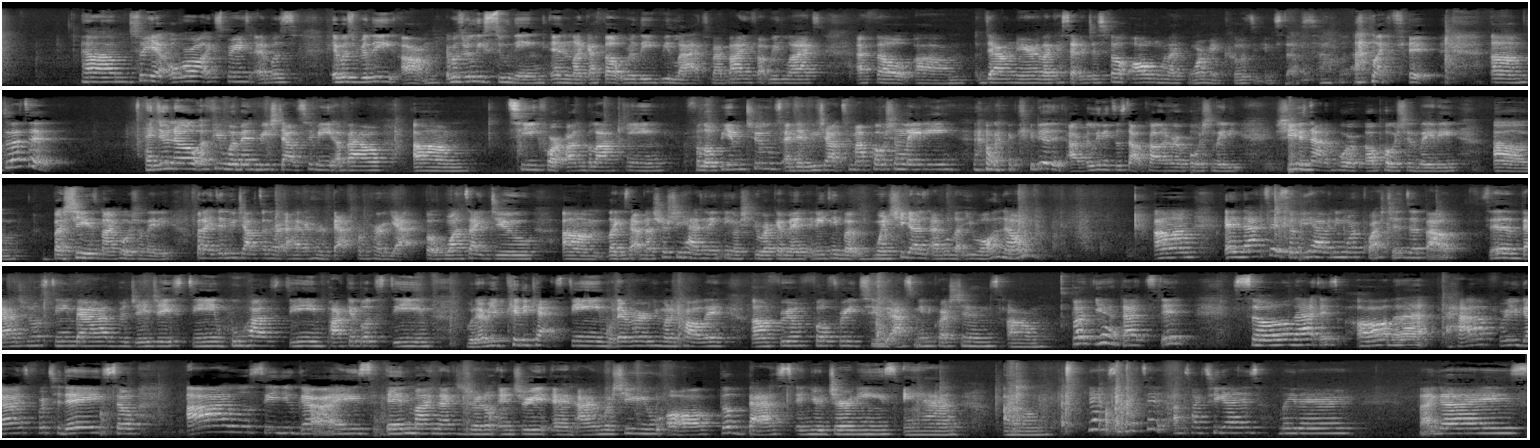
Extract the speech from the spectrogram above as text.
Um, so yeah, overall experience, it was it was really um, it was really soothing and like I felt really relaxed. My body felt relaxed. I felt um, down there, like I said, it just felt all more like warm and cozy and stuff. So I liked it. Um, so that's it. I do know a few women reached out to me about um, tea for unblocking fallopian tubes. I did reach out to my potion lady. I really need to stop calling her a potion lady. She is not a, a potion lady. Um, but she is my potion lady. But I did reach out to her. I haven't heard back from her yet. But once I do, um, like I said, I'm not sure she has anything or she could recommend anything. But when she does, I will let you all know. Um, and that's it. So if you have any more questions about the vaginal steam bath, the JJ steam, hoo-ha steam, pocketbook steam, whatever you kitty cat steam, whatever you want to call it. Um, feel, feel free to ask me any questions. Um, but yeah, that's it. So that is all that I have for you guys for today. So I will see you guys in my next journal entry and I'm wishing you all the best in your journeys and um, yeah, so that's it. I'll talk to you guys later. Bye guys.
